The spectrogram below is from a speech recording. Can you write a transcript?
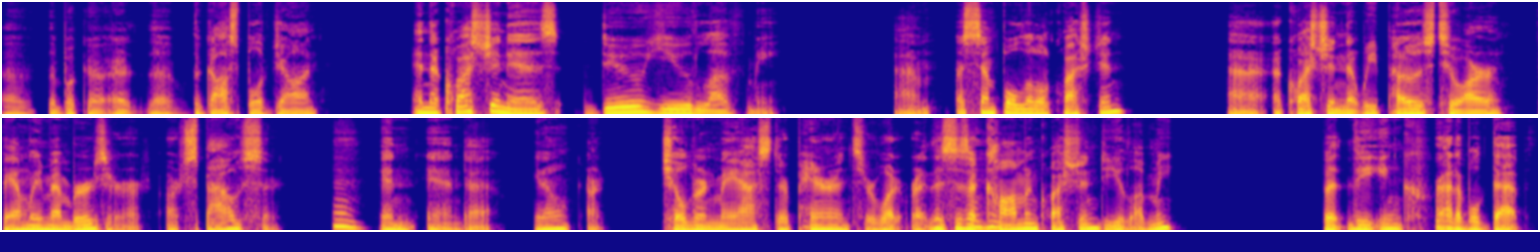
of the book of uh, the the Gospel of John, and the question is, "Do you love me?" Um, a simple little question, uh, a question that we pose to our family members or our, our spouse, or mm. and and uh, you know our children may ask their parents or what. Right? This is a mm-hmm. common question. Do you love me? But the incredible depth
